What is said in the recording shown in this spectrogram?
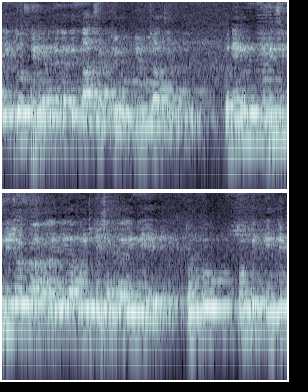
एक दो सेकंड के लगे जा सकते हो फिर जा सकते हो पर एमसीपी जो सारा लेती है पुलिस स्टेशन का लेती है तुमको तुम भी इंटीमेशन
